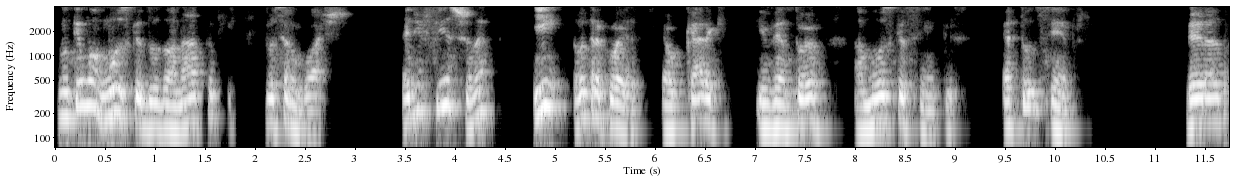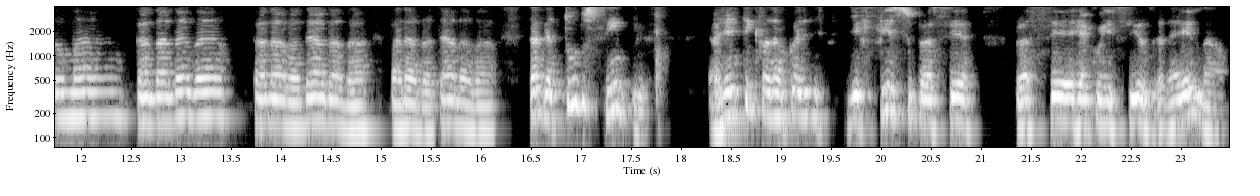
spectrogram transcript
Não tem uma música do Donato que você não goste. É difícil, né? E, outra coisa, é o cara que inventou a música simples. É tudo simples. Beira do mar, sabe, é tudo simples. A gente tem que fazer uma coisa difícil para ser para ser reconhecida, né? Ele não.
